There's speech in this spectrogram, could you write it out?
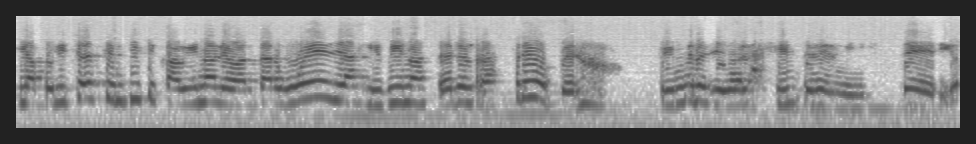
la policía científica vino a levantar huellas y vino a hacer el rastreo, pero primero llegó la gente del ministerio.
